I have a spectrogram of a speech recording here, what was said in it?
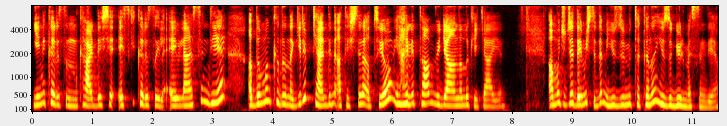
yeni karısının kardeşi eski karısıyla evlensin diye adamın kılığına girip kendini ateşlere atıyor. Yani tam Müge Anlılık hikaye. Ama cüce demişti değil mi yüzüğümü takanın yüzü gülmesin diye.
